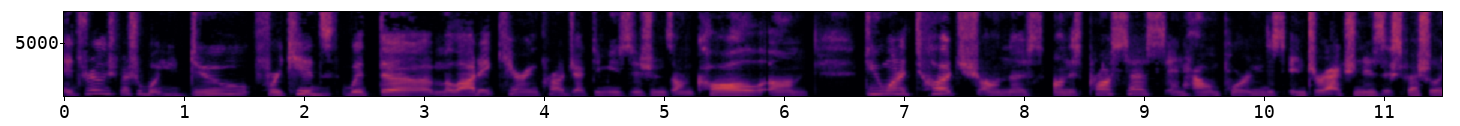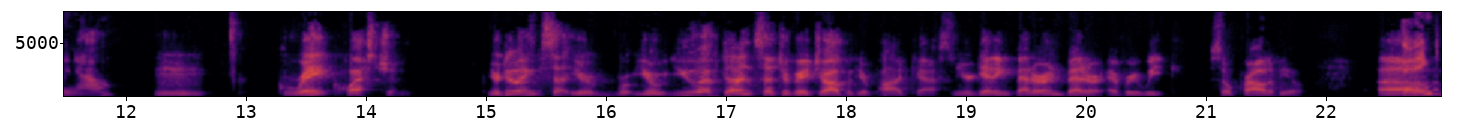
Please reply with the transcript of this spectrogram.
it's really special what you do for kids with the Melodic Caring Project and Musicians on Call. Um, do you want to touch on this on this process and how important this interaction is, especially now? Mm, great question. You're doing so. You're you you have done such a great job with your podcast, and you're getting better and better every week. So proud of you. Um, Thanks.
